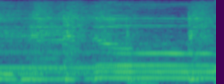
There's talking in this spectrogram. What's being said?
you may know.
